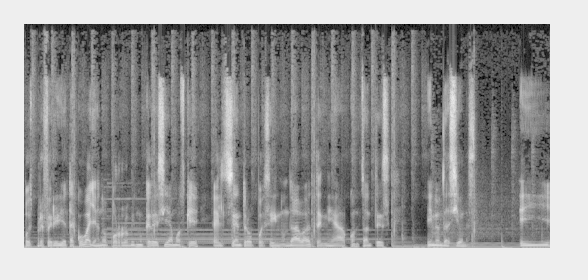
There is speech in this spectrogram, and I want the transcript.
pues preferiría Tacubaya, ¿no? Por lo mismo que decíamos que el centro pues se inundaba, tenía constantes inundaciones. Y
